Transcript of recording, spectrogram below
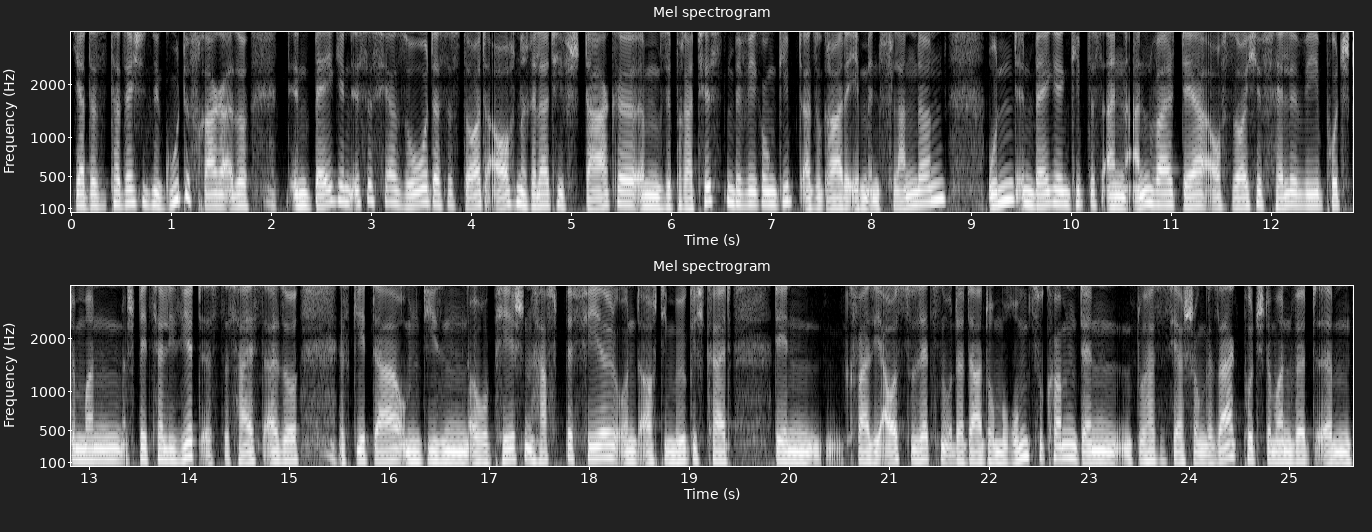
Ja, das ist tatsächlich eine gute Frage. Also in Belgien ist es ja so, dass es dort auch eine relativ starke ähm, Separatistenbewegung gibt, also gerade eben in Flandern. Und in Belgien gibt es einen Anwalt, der auf solche Fälle wie Puigdemont spezialisiert ist. Das heißt also, es geht da um diesen europäischen Haftbefehl und auch die Möglichkeit, den quasi auszusetzen oder da drum rumzukommen. Denn du hast es ja schon gesagt, Puigdemont wird ähm,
